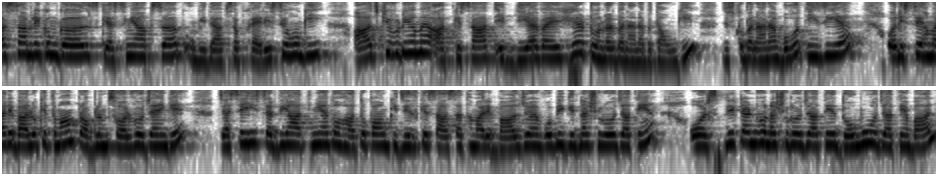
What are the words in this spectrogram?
वालेकुम गर्ल्स, कैसी हैं आप सब? उम्मीद है आप सब खैरियत से होंगी। आज की वीडियो में आपके साथ एक डीआईवाई हेयर टोनर बनाना बताऊँगी, जिसको बनाना बहुत इजी है और इससे हमारे बालों के तमाम प्रॉब्लम सॉल्व हो जाएँगे। जैसे ही सर्दियाँ आती हैं तो हाथों पाँव की जिल्द के साथ साथ हमारे बाल जो हैं वो भी गिरना शुरू हो जाते हैं और स्प्लिट एंड होना शुरू हो जाते हैं, दो मुँह हो जाते हैं बाल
